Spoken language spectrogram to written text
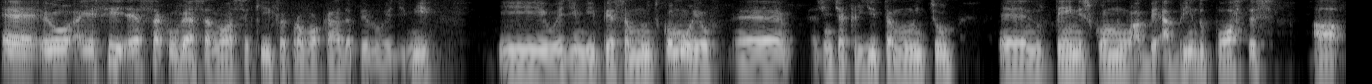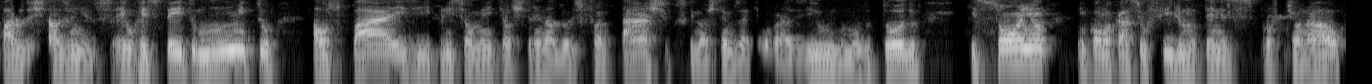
É, eu, esse, essa conversa nossa aqui foi provocada pelo Edmir e o Edmir pensa muito como eu. É, a gente acredita muito é, no tênis como ab abrindo portas a, para os Estados Unidos. Eu respeito muito aos pais e principalmente aos treinadores fantásticos que nós temos aqui no Brasil e no mundo todo, que sonham em colocar seu filho no tênis profissional.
